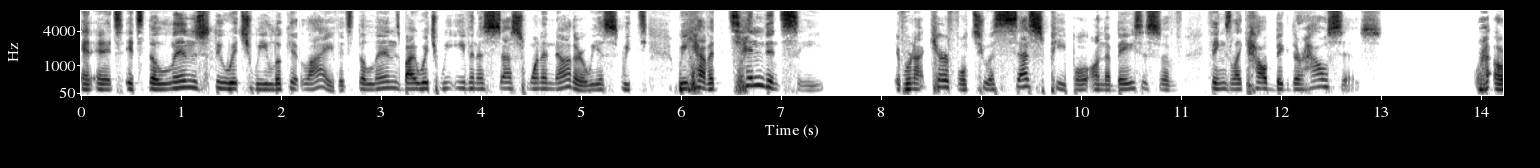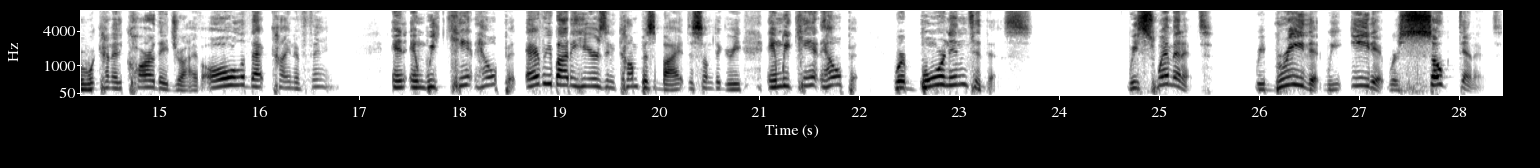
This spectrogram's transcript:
And, and, it's, it's the lens through which we look at life. It's the lens by which we even assess one another. We, we, we have a tendency if we're not careful, to assess people on the basis of things like how big their house is or, or what kind of car they drive, all of that kind of thing. And, and we can't help it. Everybody here is encompassed by it to some degree, and we can't help it. We're born into this. We swim in it, we breathe it, we eat it, we're soaked in it.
